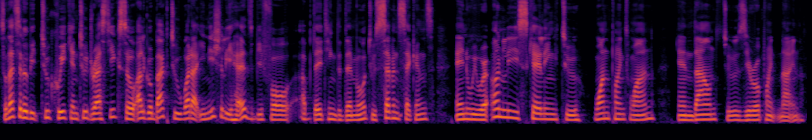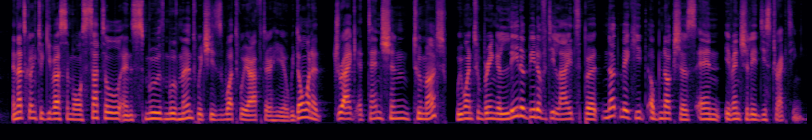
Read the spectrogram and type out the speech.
So that's a little bit too quick and too drastic. So I'll go back to what I initially had before updating the demo to seven seconds. And we were only scaling to 1.1 and down to 0.9. And that's going to give us a more subtle and smooth movement, which is what we're after here. We don't want to drag attention too much. We want to bring a little bit of delight, but not make it obnoxious and eventually distracting.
